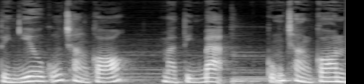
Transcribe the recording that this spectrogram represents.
tình yêu cũng chẳng có, mà tình bạn cũng chẳng còn.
